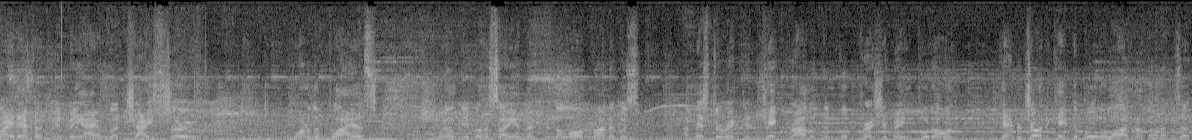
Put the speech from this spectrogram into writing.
Great effort in being able to chase through one of the players. Well, you've got to say in the in the long run it was a misdirected kick rather than good pressure being put on. Canberra tried to keep the ball alive, and I thought it was a,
